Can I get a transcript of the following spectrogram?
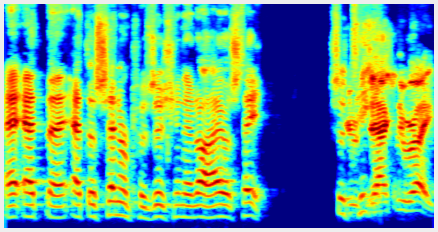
at, at, the at the center position at Ohio State. So You're t- exactly right.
